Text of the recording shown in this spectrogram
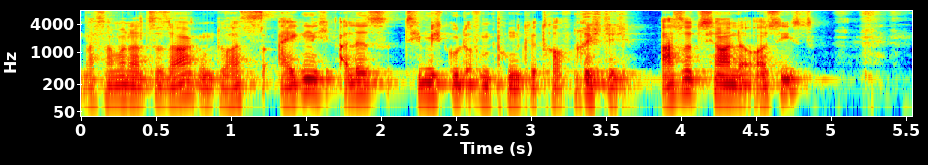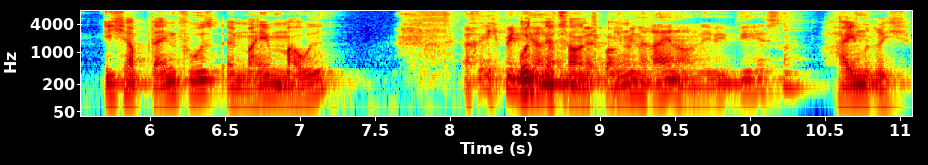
was haben wir dazu sagen? Du hast eigentlich alles ziemlich gut auf den Punkt getroffen. Richtig. Asoziale Ossis. Ich habe deinen Fuß in meinem Maul. Ach, ich bin Und hier, eine Zahnspange. Ich bin Rainer. Nee, wie, wie heißt er? Heinrich.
